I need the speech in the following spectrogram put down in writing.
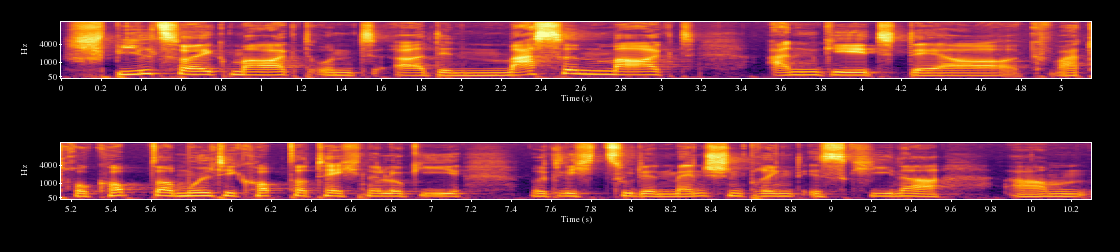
Spielzeugmarkt und äh, den Massenmarkt angeht, der Quadrocopter, Multicopter-Technologie wirklich zu den Menschen bringt, ist China ähm,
